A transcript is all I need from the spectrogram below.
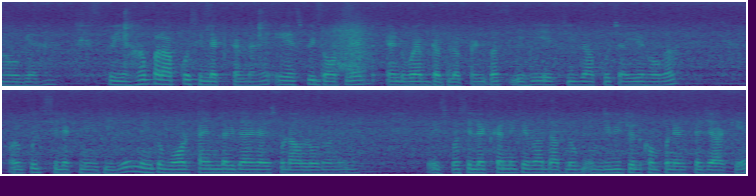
हो गया है। तो यहाँ पर आपको सिलेक्ट करना है A S P dot net and web development बस यही एक चीज़ आपको चाहिए होगा। और कुछ सिलेक्ट नहीं कीजिए, नहीं तो बहुत टाइम लग जाएगा इसको डाउनलोड होने में। तो इसको सिलेक्ट करने के बाद आप लोग इंडिविजुअल कंपोनेंट पे जाके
